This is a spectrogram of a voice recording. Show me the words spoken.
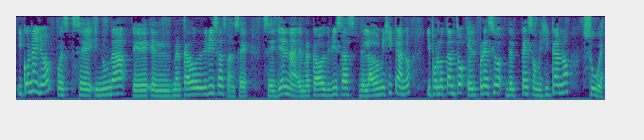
y con ello, pues se inunda eh, el mercado de divisas, se, se llena el mercado de divisas del lado mexicano y por lo tanto el precio del peso mexicano sube.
